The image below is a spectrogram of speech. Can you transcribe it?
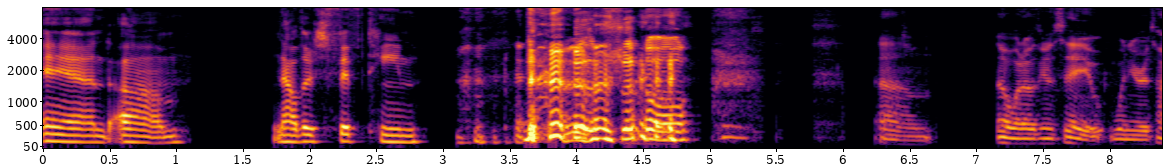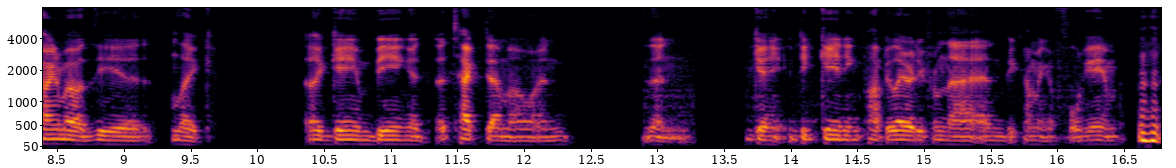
and um, now there's fifteen. so Um, no, what I was gonna say when you were talking about the uh, like a game being a, a tech demo and then getting de- gaining popularity from that and becoming a full game. Mhm.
